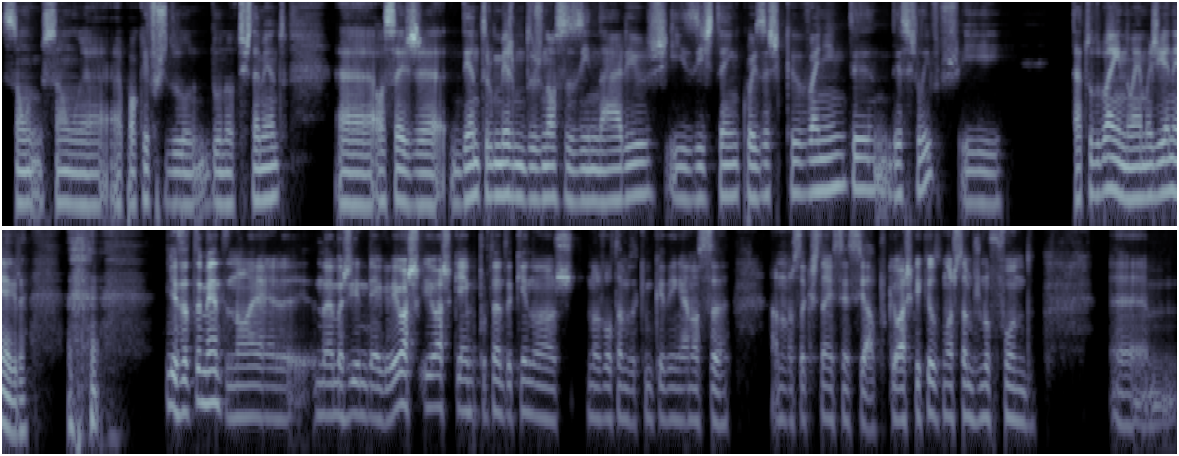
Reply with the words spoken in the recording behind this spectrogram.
são, são uh, apócrifos do, do Novo Testamento. Uh, ou seja, dentro mesmo dos nossos inários existem coisas que vêm de, desses livros e está tudo bem, não é magia negra. Exatamente, não é, não é magia negra. Eu acho, eu acho que é importante aqui nós, nós voltamos aqui um bocadinho à nossa, à nossa questão essencial, porque eu acho que aquilo que nós estamos no fundo um,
